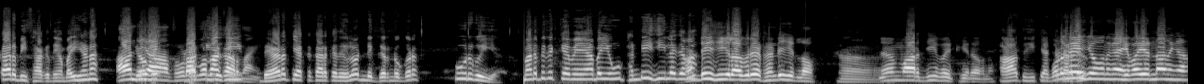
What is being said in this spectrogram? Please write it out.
ਕਰ ਵੀ ਸਕਦੇ ਹੋ ਬਾਈ ਹਨਾ? ਹਾਂਜੀ ਹਾਂ ਥੋੜਾ ਬਹੁਤਾ ਕਰ ਦਾਂਗੇ। ਬੈੜ ਚੈੱਕ ਕਰਕੇ ਦੇਖ ਲਓ ਨਿੱਗਰ ਨੁੱਗਰ ਪੂਰ ਗਈ ਆ। ਮਨਪ੍ਰੀਤ ਕਿਵੇਂ ਆ ਬਾਈ? ਉਹ ਠੰਡੀ ਸੀ ਲੈ ਜਮਾ? ਠੰਡੀ ਝੀਲ ਆ ਵੀਰੇ ਠੰਡੀ ਝੀਲ ਆ। ਹਾਂ। ਜਿਵੇਂ ਮਰਜ਼ੀ ਬੈਠੀ ਰਹੋ। ਆ ਤੁਸੀਂ ਚੈੱਕ ਬੁੜੀਆਂ ਹੀ ਜੋਂਦੀਆਂ ਸੀ ਬਾਈ ਉਹਨਾਂ ਦੀਆਂ।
